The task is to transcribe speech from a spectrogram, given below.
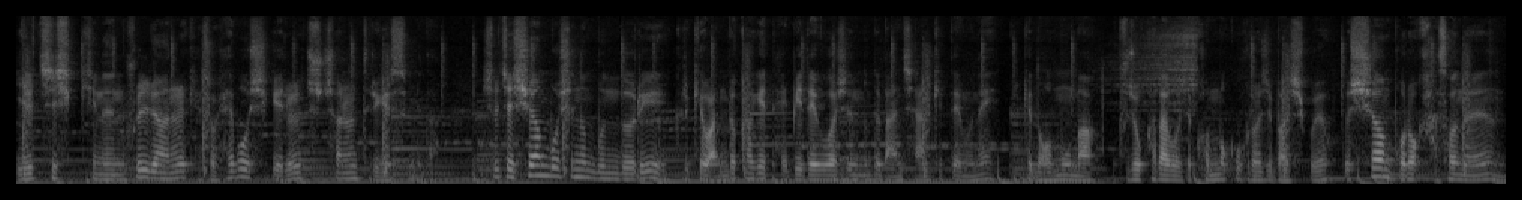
일치시키는 훈련을 계속 해보시기를 추천을 드리겠습니다 실제 시험 보시는 분들이 그렇게 완벽하게 대비되고 가시는 분들 많지 않기 때문에 그렇게 너무 막 부족하다고 이제 겁먹고 그러지 마시고요. 또 시험 보러 가서는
